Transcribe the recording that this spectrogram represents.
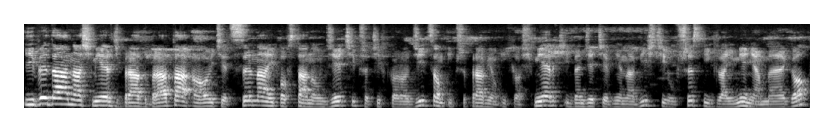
I wyda na śmierć brat brata, a ojciec syna, i powstaną dzieci przeciwko rodzicom, i przyprawią ich o śmierć, i będziecie w nienawiści u wszystkich dla imienia mego,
